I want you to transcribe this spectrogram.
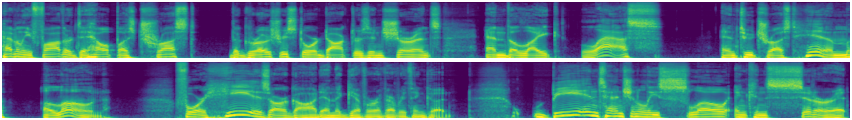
Heavenly Father to help us trust the grocery store, doctor's insurance, and the like less, and to trust Him alone. For He is our God and the giver of everything good. Be intentionally slow and considerate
